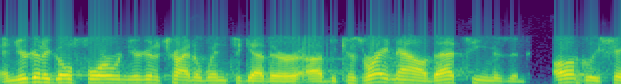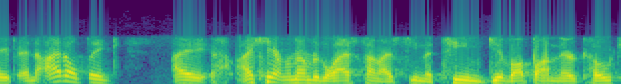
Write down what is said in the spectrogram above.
and you're going to go forward and you're going to try to win together. Uh, because right now that team is in ugly shape, and I don't think I I can't remember the last time I've seen a team give up on their coach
